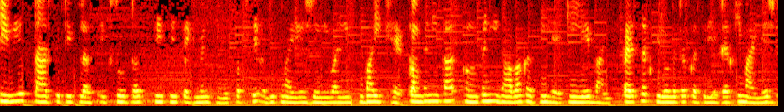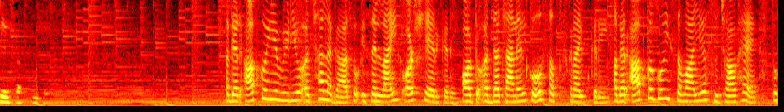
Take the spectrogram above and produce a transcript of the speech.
TVS Star City Plus 110 CC segment में सबसे अधिक माइलेज देने वाली बाइक है। कंपनी का, कंपनी दावा करती है कि ये बाइक पैंसठ किलोमीटर प्रति लीटर की माइलेज दे सकती है। अगर आपको ये वीडियो अच्छा लगा तो इसे लाइक और शेयर करें। ऑटो अड्डा चैनल को सब्सक्राइब करें। अगर आपका कोई सवाल या सुझाव है तो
